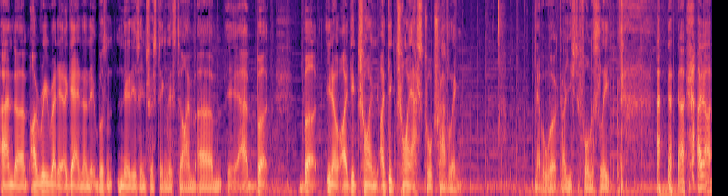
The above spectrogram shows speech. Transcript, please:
And um, I reread it again and it wasn't nearly as interesting this time. Um, yeah, but, but, you know, I did try and I did try astral traveling. Never worked. I used to fall asleep. I,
